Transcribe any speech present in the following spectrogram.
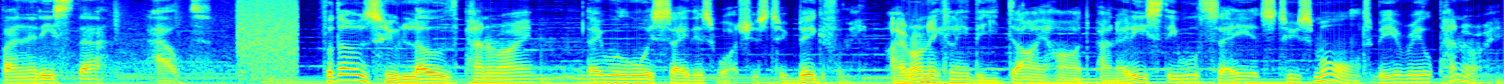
Panerista out. For those who loathe Panerai, they will always say this watch is too big for me. Ironically, the die-hard Paneristi will say it's too small to be a real Panerai.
